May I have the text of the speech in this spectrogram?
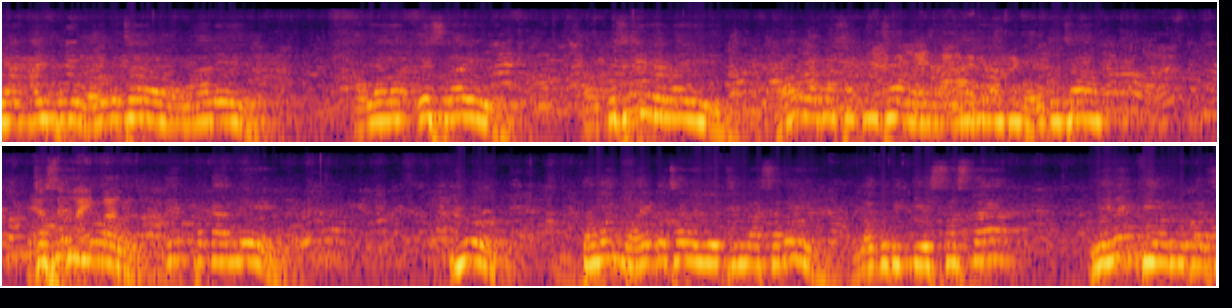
यहाँ आइपुग्नु भएको छ र उहाँले अब यसलाई कसरी यसलाई हल गर्न सकिन्छ भनेर लागिराख्नु भएको छ जसरी यो एक प्रकारले यो दमन भएको छ र यो जिम्मा सबै लघु वित्तीय संस्थाले नै बिहोर्नुपर्छ।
